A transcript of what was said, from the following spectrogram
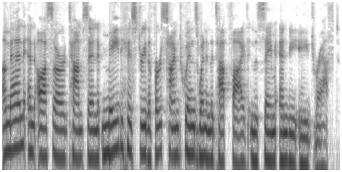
Amen and Ausar Thompson made history the first time twins went in the top five in the same NBA draft.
